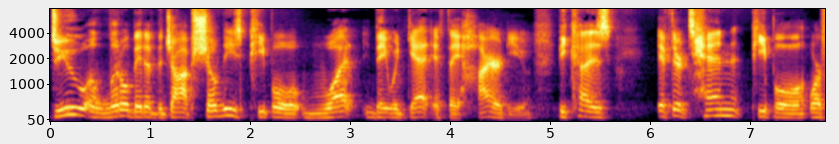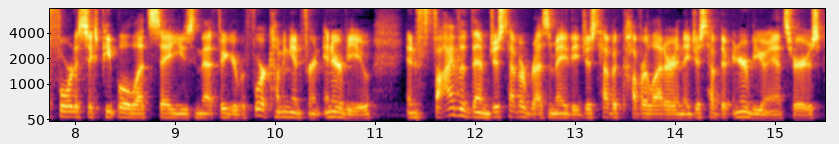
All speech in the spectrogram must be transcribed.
do a little bit of the job, show these people what they would get if they hired you. Because if there are 10 people or four to six people, let's say, using that figure before coming in for an interview, and five of them just have a resume, they just have a cover letter, and they just have their interview answers.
